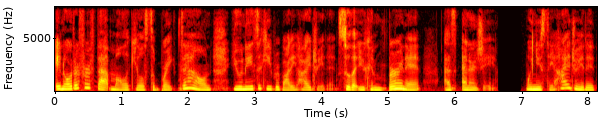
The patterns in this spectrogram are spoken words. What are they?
In order for fat molecules to break down, you need to keep your body hydrated so that you can burn it as energy. When you stay hydrated,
